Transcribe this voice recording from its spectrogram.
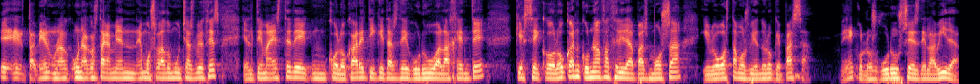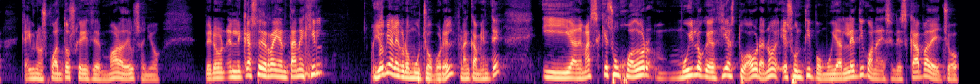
Eh, eh, también una, cosa que también hemos hablado muchas veces, el tema este de colocar etiquetas de gurú a la gente que se colocan con una facilidad pasmosa y luego estamos viendo lo que pasa, ¿eh? con los guruses de la vida, que hay unos cuantos que dicen, mala de un señor. Pero en el caso de Ryan Tannehill, yo me alegro mucho por él, francamente. Y además que es un jugador muy lo que decías tú ahora, ¿no? Es un tipo muy atlético, a nadie se le escapa. De hecho,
